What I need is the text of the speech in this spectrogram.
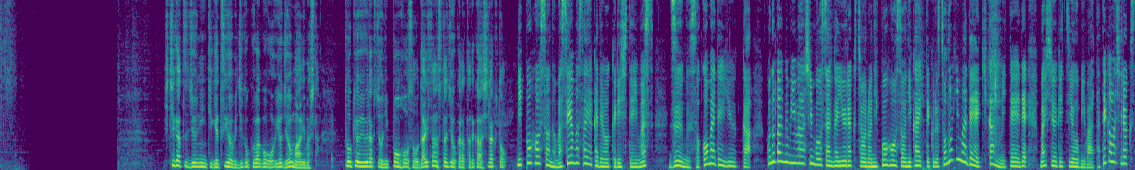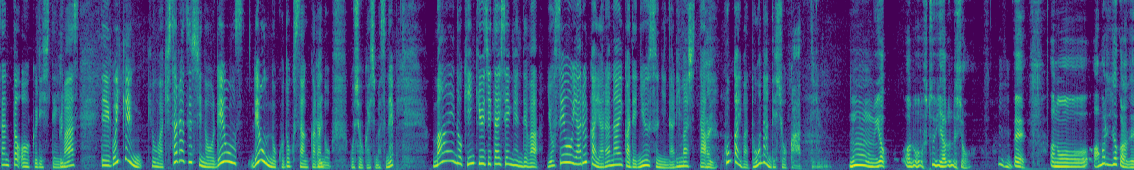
7月12日月曜日時刻は午後4時を回りました。東京有楽町ニッポン放送第三スタジオから立川志らくとニッポン放送の増山さやかでお送りしています。ズームそこまで言うか。この番組は辛坊さんが有楽町のニッポン放送に帰ってくるその日まで期間未定で、毎週月曜日は立川志らくさんとお送りしています。で、ご意見、今日は木更津市のレオン、レオンの孤独さんからのご紹介しますね。前の緊急事態宣言では寄せをやるかやらないかでニュースになりました、はい。今回はどうなんでしょうかっていう。うん、いや、あの、普通にやるんでしょう。ええ。あの、あまりだからね、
